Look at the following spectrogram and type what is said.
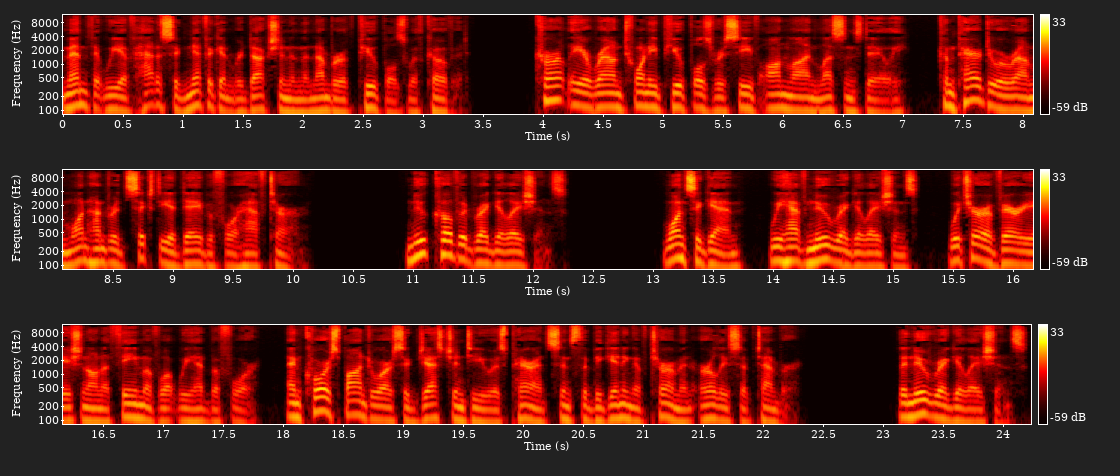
meant that we have had a significant reduction in the number of pupils with COVID. Currently, around 20 pupils receive online lessons daily, compared to around 160 a day before half term. New COVID regulations. Once again, we have new regulations, which are a variation on a theme of what we had before, and correspond to our suggestion to you as parents since the beginning of term in early September. The new regulations.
